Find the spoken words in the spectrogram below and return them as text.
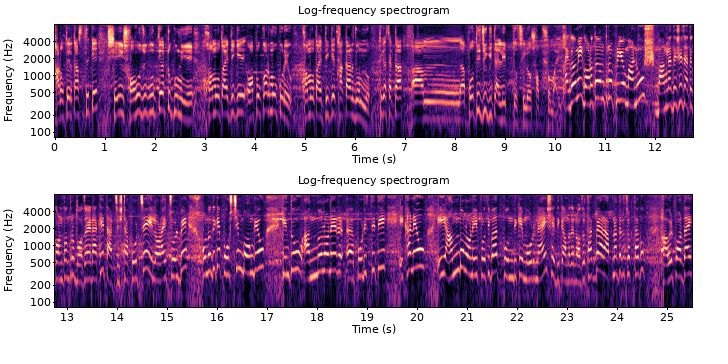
ভারতের কাছ থেকে সেই সহযোগিতাটুকু নিয়ে ক্ষমতায় টিকে, অপকর্ম করেও ক্ষমতায় টিকে থাকার জন্য, ঠিক আছে, একটা প্রতিযোগিতা লিপ্ত ছিল সবসময়। একদমই গণতন্ত্র প্রিয় মানুষ, বাংলাদেশে যাতে গণতন্ত্র বজায় রাখে, তার চেষ্টা করছে, এই লড়াই চলবে। অন্যদিকে পশ্চিমবঙ্গেও কিন্তু আন্দোলনের পরিস্থিতি, এখানেও এই আন্দোলন, এই প্রতিবাদ কোন দিকে মোড় নেয়, সেদিকে আমাদের নজর থাকবে। আর আপনাদের চোখ থাকুক হাওয়ের পর্দায়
